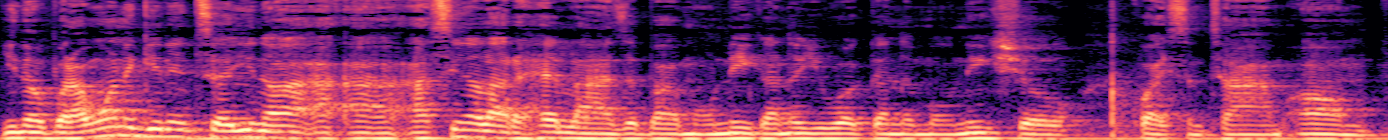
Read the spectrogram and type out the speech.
You know, but I want to get into. You know, I, I I've seen a lot of headlines about Mo'Nique. I know you worked on the Monique show quite some time. Um,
